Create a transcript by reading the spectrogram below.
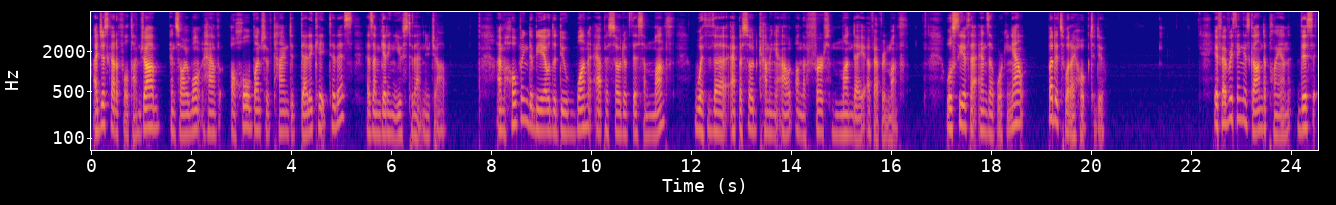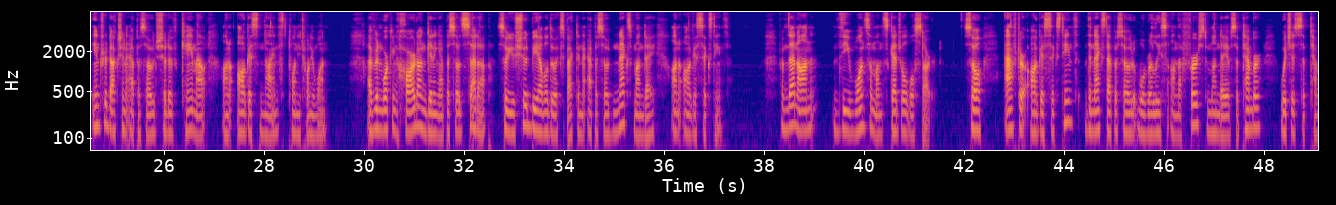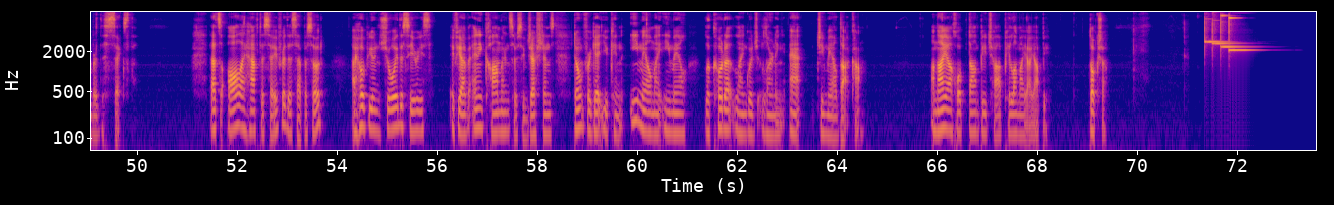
I just got a full time job, and so I won't have a whole bunch of time to dedicate to this as I'm getting used to that new job. I'm hoping to be able to do one episode of this a month, with the episode coming out on the first Monday of every month. We'll see if that ends up working out, but it's what I hope to do. If everything has gone to plan, this introduction episode should have came out on August 9th, 2021. I've been working hard on getting episodes set up, so you should be able to expect an episode next Monday on August 16th. From then on, the once a month schedule will start. So, after August 16th, the next episode will release on the first Monday of September, which is September the 6th. That's all I have to say for this episode. I hope you enjoy the series. If you have any comments or suggestions, don't forget you can email my email, lakotalanguagelearning at gmail.com. Anaya hop dampi cha pilamayayapi. Doksha.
